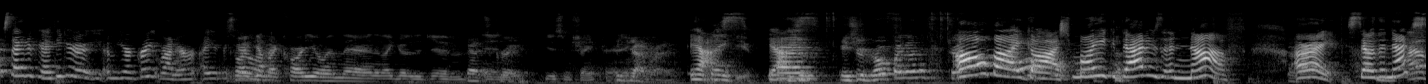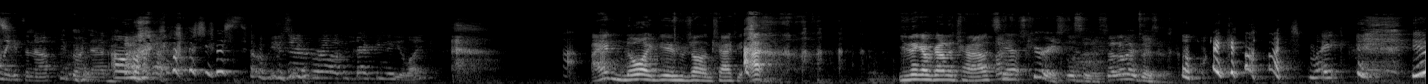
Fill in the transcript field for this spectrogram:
excited for you. I think you're um, you're a great runner. I, So I get my cardio in there, and then I go to the gym. That's and great. Do some strength training. Good training. job, Ryan. Yes. Thank you. Yes. Is your girlfriend on this? track? Oh my oh. gosh, Mike, that is enough. All right. So the next. I don't think it's enough. Keep going, Dad. Oh my gosh, you're so mean. Is there a girl on the track team that you like? I have no idea who's on the track team. I, you think I've gone to tryouts I'm yet? just curious. Listen, it's none of my business. Oh my gosh, Mike. You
